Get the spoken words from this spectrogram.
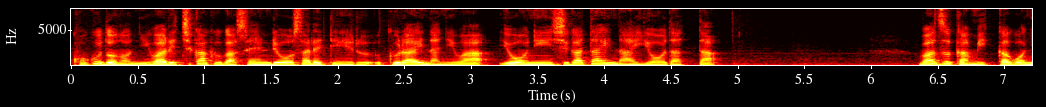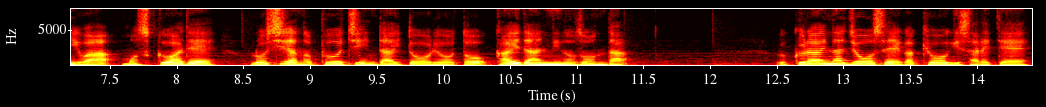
国土の2割近くが占領されているウクライナには容認しがたい内容だった。わずか3日後にはモスクワでロシアのプーチン大統領と会談に臨んだ。ウクライナ情勢が協議されて、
